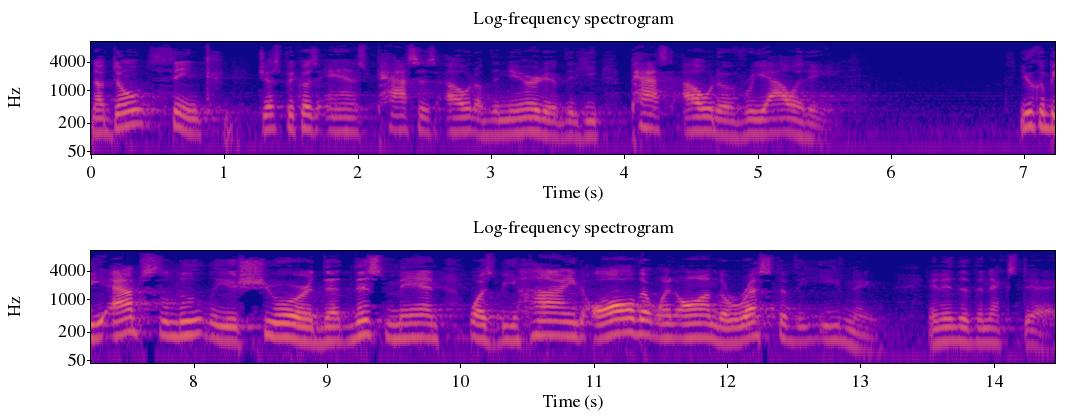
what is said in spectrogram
Now, don't think just because Annas passes out of the narrative that he passed out of reality. You can be absolutely assured that this man was behind all that went on the rest of the evening and into the next day.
